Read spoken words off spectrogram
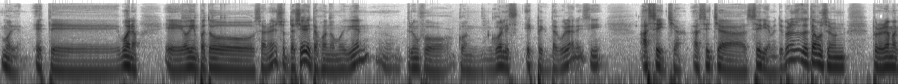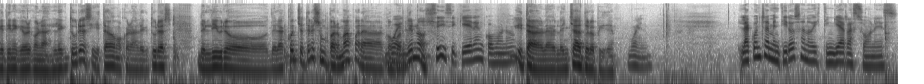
muy bien. Este, bueno, eh, hoy empató San Lorenzo. Taller está jugando muy bien. Un triunfo con goles espectaculares y acecha, acecha seriamente. Pero nosotros estamos en un programa que tiene que ver con las lecturas y estábamos con las lecturas del libro de las conchas. ¿Tenés un par más para compartirnos? sí, si quieren, cómo no. Y está, la, hinchada te lo pide. Bueno. La concha mentirosa no distinguía razones.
